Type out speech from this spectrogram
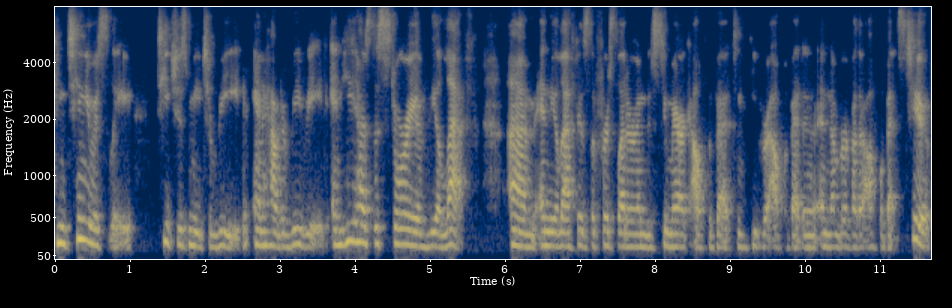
continuously teaches me to read and how to reread. And he has the story of the Aleph. Um, and the Aleph is the first letter in the Semitic alphabet and Hebrew alphabet and a number of other alphabets too,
